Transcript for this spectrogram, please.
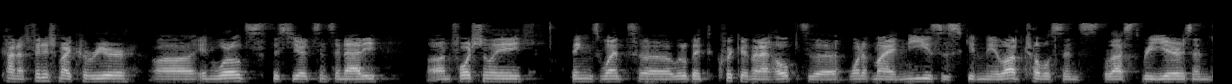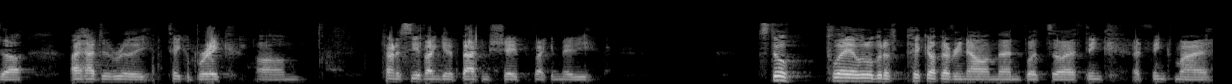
kind of finish my career uh, in Worlds this year at Cincinnati. Uh, unfortunately, things went uh, a little bit quicker than I hoped. Uh, one of my knees has given me a lot of trouble since the last three years, and uh, I had to really take a break. Um, trying to see if I can get it back in shape, if I can maybe still play a little bit of pickup every now and then. But uh, I think I think my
